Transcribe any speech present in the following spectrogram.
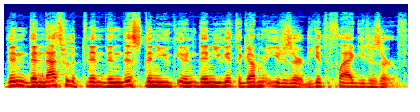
then then that's what the, then, then this then you then you get the government you deserve. You get the flag you deserve.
